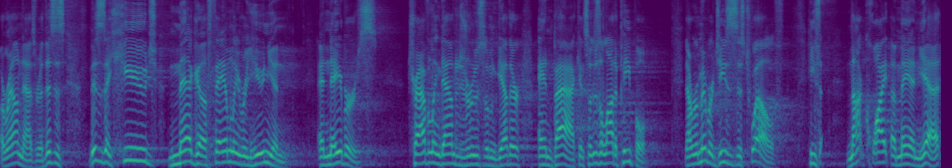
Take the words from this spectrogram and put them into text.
around Nazareth. This is, this is a huge, mega family reunion and neighbors traveling down to Jerusalem together and back. And so there's a lot of people. Now remember, Jesus is 12. He's not quite a man yet,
